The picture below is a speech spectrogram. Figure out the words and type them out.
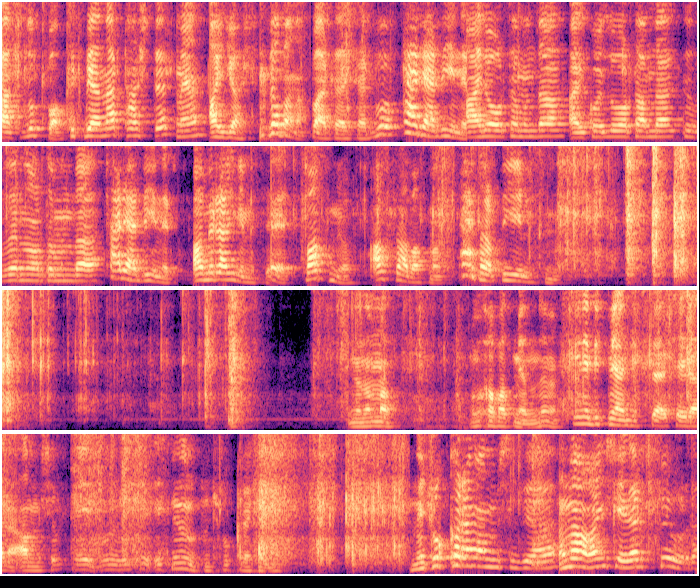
Bak Lupo. Tıklayanlar taştır. Tıklamayan ayyar. Tıkla bana. Bu arkadaşlar bu her yerde yenir. Aile ortamında, alkollü ortamda, kızların ortamında her yerde yenir. Amiral gemisi. Evet batmıyor. Asla batmaz. Her tarafta yiyebilirsiniz. İnanılmaz. Bunu kapatmayalım değil mi? Yine bitmeyen cipsler şeyden almışım. E, bunun ismi- ismini unuttum. Çubuk kraker. Ne çok karam almışız ya. Ama aynı şeyler çıkıyor burada.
